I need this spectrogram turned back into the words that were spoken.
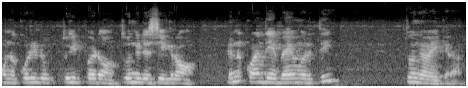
உன்னை கூட்டிகிட்டு தூக்கிட்டு போயிடும். தூங்கிட்டு சீக்கிரம். அப்படின்னு குழந்தையை பயமுறுத்தி தூங்க வைக்கிறார்.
